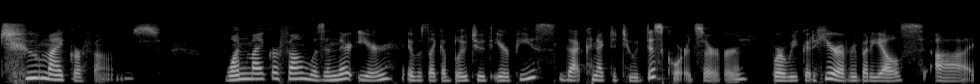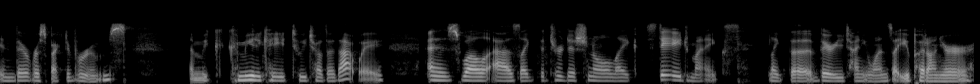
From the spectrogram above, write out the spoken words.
two microphones. One microphone was in their ear. It was like a Bluetooth earpiece that connected to a Discord server where we could hear everybody else uh, in their respective rooms and we could communicate to each other that way, as well as like the traditional like stage mics, like the very tiny ones that you put on your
